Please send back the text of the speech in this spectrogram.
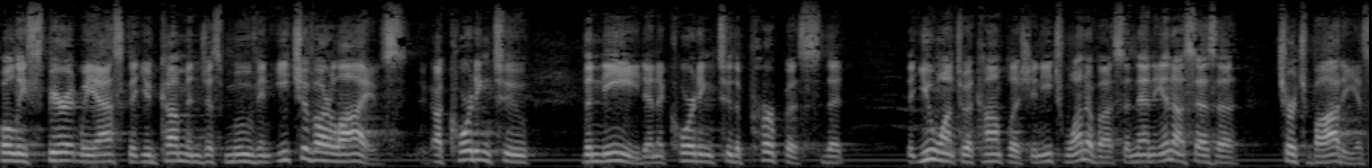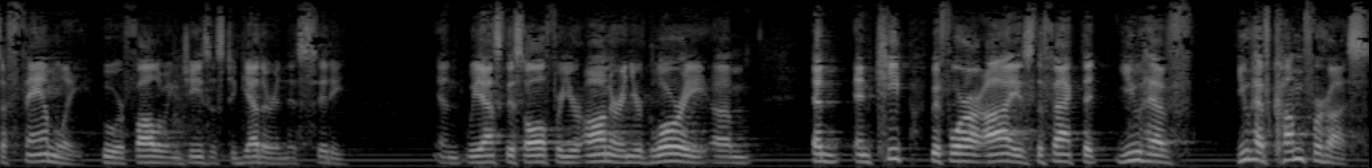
Holy Spirit, we ask that you'd come and just move in each of our lives according to the need and according to the purpose that, that you want to accomplish in each one of us and then in us as a church body, as a family who are following Jesus together in this city. And we ask this all for your honor and your glory. Um, and, and keep before our eyes the fact that you have you have come for us,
